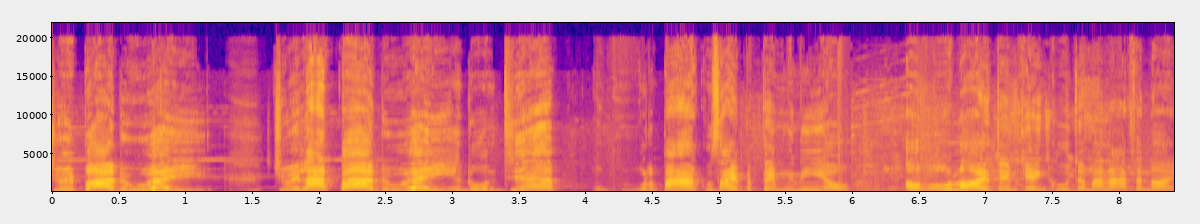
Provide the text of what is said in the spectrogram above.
ช่วยป้าด้วย ช่วยร้านป้าด้วย โดนเทียบโอ้โหแล้วป้ากูใส่ไปเต็มมือเนียวโอ้โหลอยเต็มแข้งกูจะมาลาซะหน่อย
